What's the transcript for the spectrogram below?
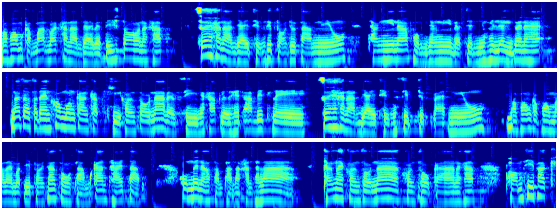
มาพร้อมกับมาตรวัดขนาดใหญ่แบบดิจิตอลนะครับ ซึ่งให้ขนาดใหญ่ถึง 12.3 นิ้ว ทั้งนี้นะผมยังมีแบบ 7 นิ้วให้เลือกอีกด้วยนะฮะ หน้าจอแสดงข้อมูลการขับขี่คอนโซลหน้าแบบสีนะครับ หรือ Head Up Display ซึ่งให้ขนาดใหญ่ถึง 10.8 นิ้ว มาพร้อมกับพวงมาลัยมัลติฟังก์ชันทรงสามก้านท้ายตัดหุ้มด้วยหนังสัมผัสอะคันทาร่าทั้งในคอนโซลหน้าคอนโซลกลางนะครับ พร้อมที่พักแข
